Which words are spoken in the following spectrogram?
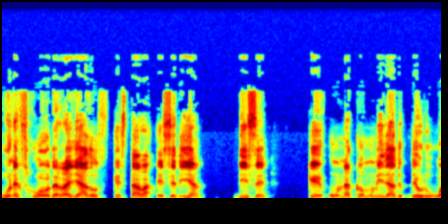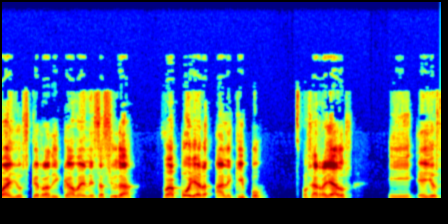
Un exjugador de Rayados que estaba ese día dice que una comunidad de uruguayos que radicaba en esa ciudad fue a apoyar al equipo, o sea, Rayados, y ellos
